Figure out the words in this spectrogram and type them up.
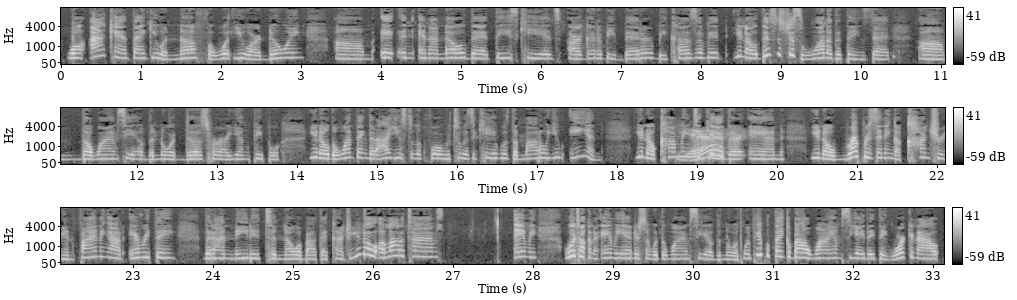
Well, I can't thank you enough for what you are doing. Um, it, and, and I know that these kids are going to be better because of it. You know, this is just one of the things that um, the YMCA of the North does for our young people. You know, the one thing that I used to look forward to as a kid was the Model UN. You know, coming Yes. together and, you know, representing a country and finding out everything that I needed to know about that country. You know, a lot of times, Amy, we're talking to Amy Anderson with the YMCA of the North. When people think about YMCA, they think working out,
